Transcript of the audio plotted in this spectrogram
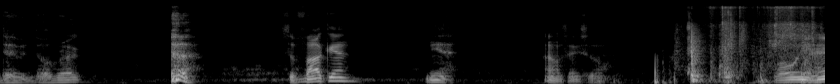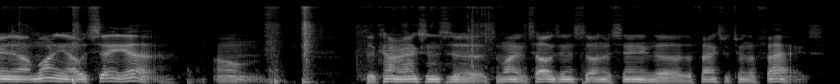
David Dobrik. Savakin? Yeah. I don't think so. Well, when you're handing out money, I would say, yeah. Um, the counteractions to, to my intelligence, to understanding the, the facts between the facts.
